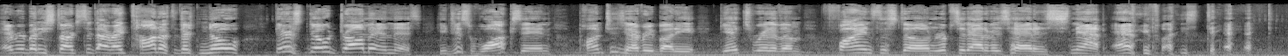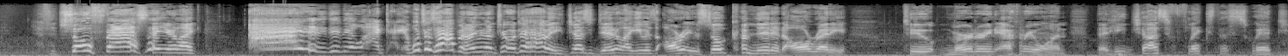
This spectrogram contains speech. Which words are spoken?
Everybody starts to die, right? Thanos. There's no there's no drama in this. He just walks in, punches everybody, gets rid of him, finds the stone, rips it out of his head, and snap, everybody's dead. So fast that you're like, ah, what just happened? I'm not sure what just happened. He just did it like he was already, he was so committed already to murdering everyone that he just flicks the switch.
